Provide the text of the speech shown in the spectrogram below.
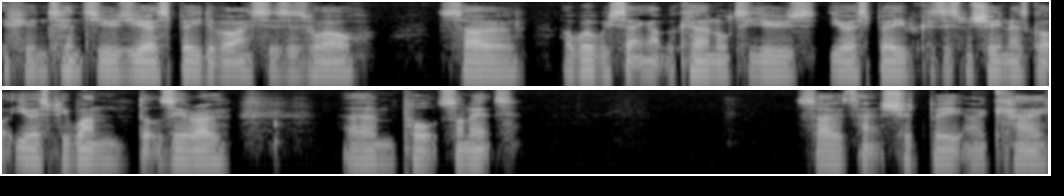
if you intend to use USB devices as well. So I will be setting up the kernel to use USB because this machine has got USB 1.0 um, ports on it. So that should be okay.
